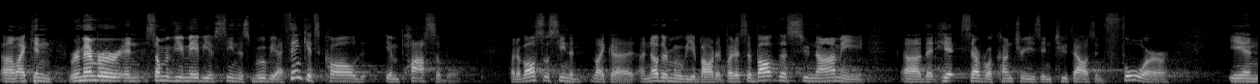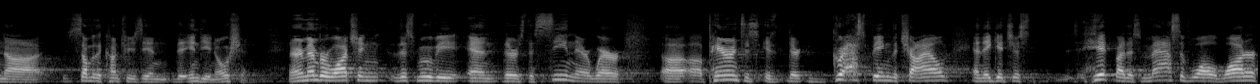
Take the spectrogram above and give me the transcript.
Um, I can remember, and some of you maybe have seen this movie. I think it's called Impossible, but I've also seen a, like a, another movie about it. But it's about the tsunami uh, that hit several countries in 2004 in uh, some of the countries in the Indian Ocean. And I remember watching this movie, and there's this scene there where uh, a parent is, is they're grasping the child, and they get just hit by this massive wall of water.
